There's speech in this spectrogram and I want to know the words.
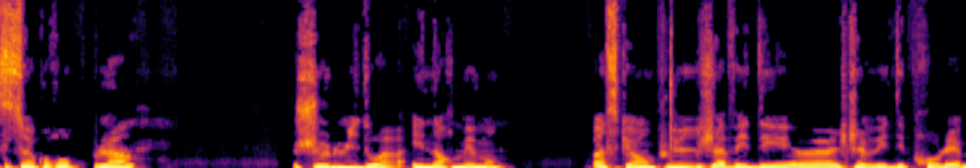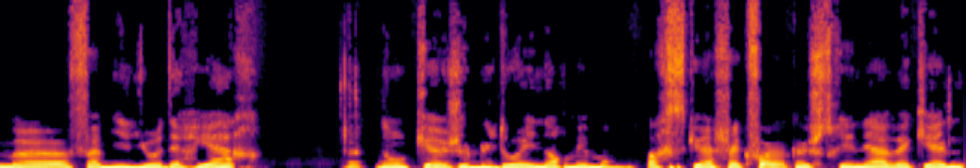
ce groupe-là, je lui dois énormément parce qu'en plus j'avais des euh, j'avais des problèmes euh, familiaux derrière. Donc euh, je lui dois énormément parce qu'à chaque fois que je traînais avec elle,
